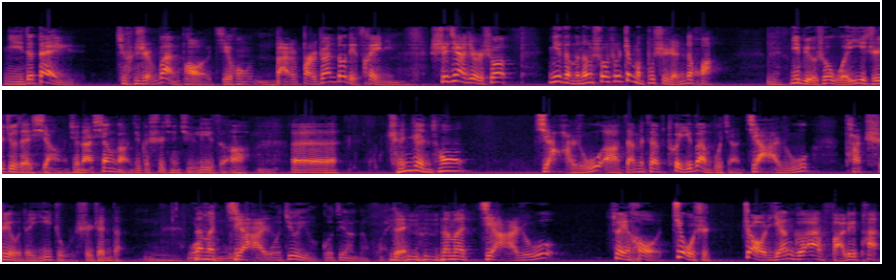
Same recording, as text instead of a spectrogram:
你的待遇就是万炮齐轰，板板砖都得啐你。实际上就是说，你怎么能说出这么不是人的话？你比如说，我一直就在想，就拿香港这个事情举例子啊。呃，陈振聪，假如啊，咱们再退一万步讲，假如他持有的遗嘱是真的，那么假我就有过这样的怀疑。对，那么假如最后就是。照严格按法律判，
